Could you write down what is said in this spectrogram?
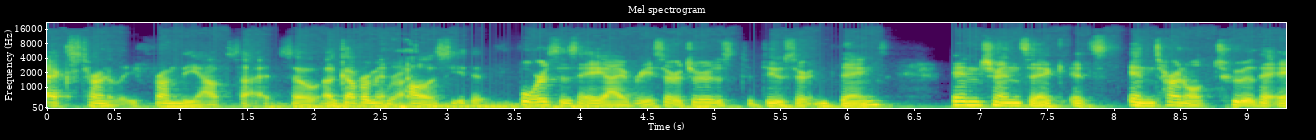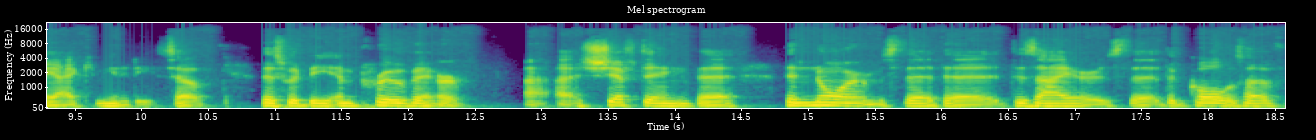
externally from the outside. So a government right. policy that forces AI researchers to do certain things. Intrinsic, it's internal to the AI community. So this would be improving or uh, uh, shifting the the norms, the the desires, the the goals of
